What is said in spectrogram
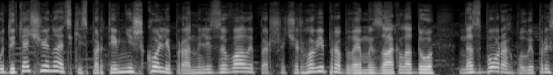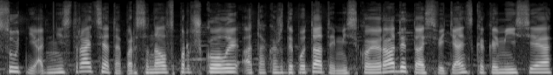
У дитячо-юнацькій спортивній школі проаналізували першочергові проблеми закладу. На зборах були присутні адміністрація та персонал спортшколи, а також депутати міської ради та освітянська комісія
